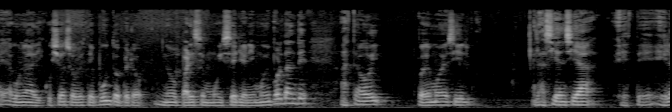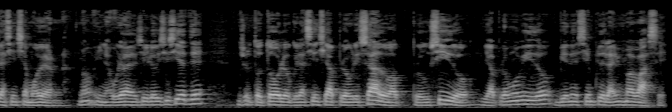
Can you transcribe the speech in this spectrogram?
hay alguna discusión sobre este punto, pero no parece muy seria ni muy importante. Hasta hoy podemos decir la ciencia este, es la ciencia moderna, inaugurada en el siglo XVII. ¿no es cierto? Todo lo que la ciencia ha progresado, ha producido y ha promovido viene siempre de la misma base,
